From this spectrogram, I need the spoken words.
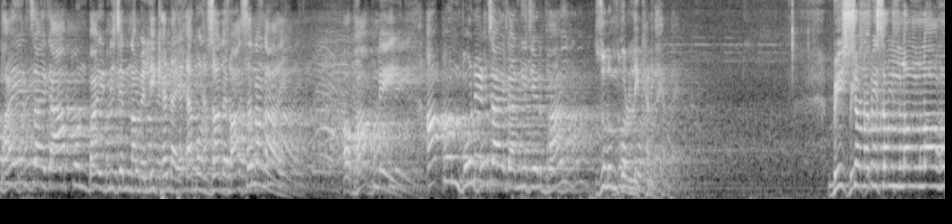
ভাইয়ের জায়গা, আপন ভাই নিজের নামে লিখে নেয়, এমন জালেম আছে না নাই? অভাব নেই। আপন বোনের জায়গা নিজের ভাই জুলুম করে লিখে নেয়। বিশ্ব নবী সাল্লাল্লাহু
